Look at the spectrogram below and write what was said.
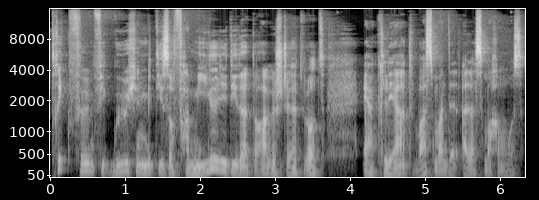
Trickfilmfigürchen, mit dieser Familie, die da dargestellt wird, erklärt, was man denn alles machen muss.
